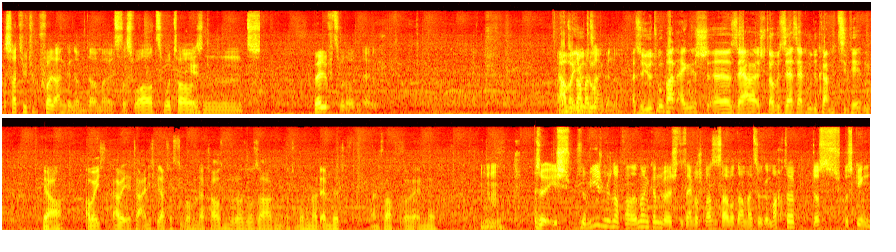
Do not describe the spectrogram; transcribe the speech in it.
Das hat YouTube voll angenommen damals. Das war 2012, 2011. Ja, aber YouTube, also YouTube hat eigentlich äh, sehr, ich glaube, sehr, sehr gute Kapazitäten. Ja, aber ich, aber ich hätte eigentlich gedacht, dass die über 100.000 oder so sagen, also über 100 Mbit. Einfach äh, Ende. Mhm. Also ich, so wie ich mich noch daran erinnern kann, weil ich das einfach spaßeshalber damals so gemacht habe, das, das ging.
